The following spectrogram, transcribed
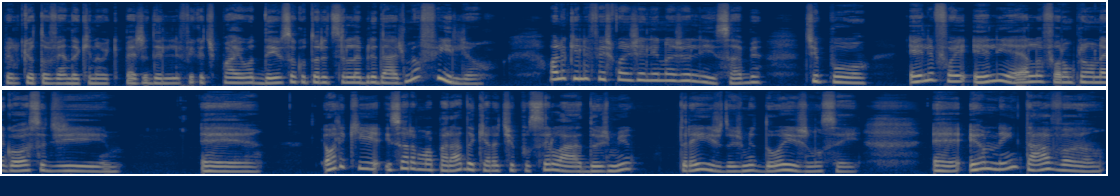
pelo que eu tô vendo aqui na Wikipédia dele, ele fica tipo, ah, eu odeio essa cultura de celebridade. Meu filho, olha o que ele fez com a Angelina Jolie, sabe? Tipo, ele foi, ele e ela foram para um negócio de. É, Olha que isso era uma parada que era tipo, sei lá, 2003, 2002, não sei. É, eu nem tava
